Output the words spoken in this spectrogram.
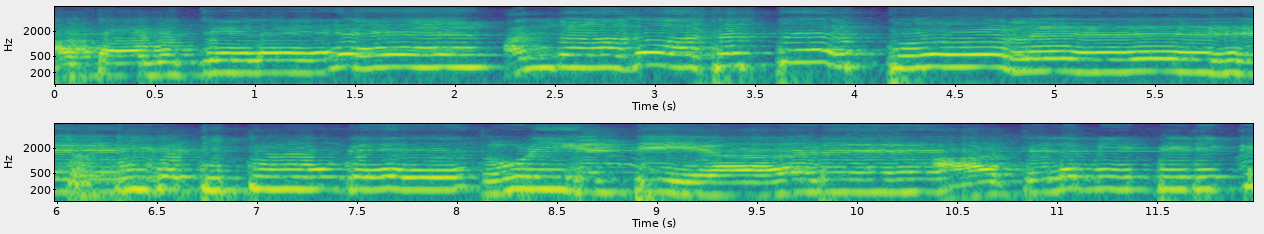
ஆட்டாவும் சேலே அந்த ஆகாசத்து போல. கட்டி தூங்க. துளி கட்டி ஆடு. ஆத்துல மீன் பிடிக்க.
